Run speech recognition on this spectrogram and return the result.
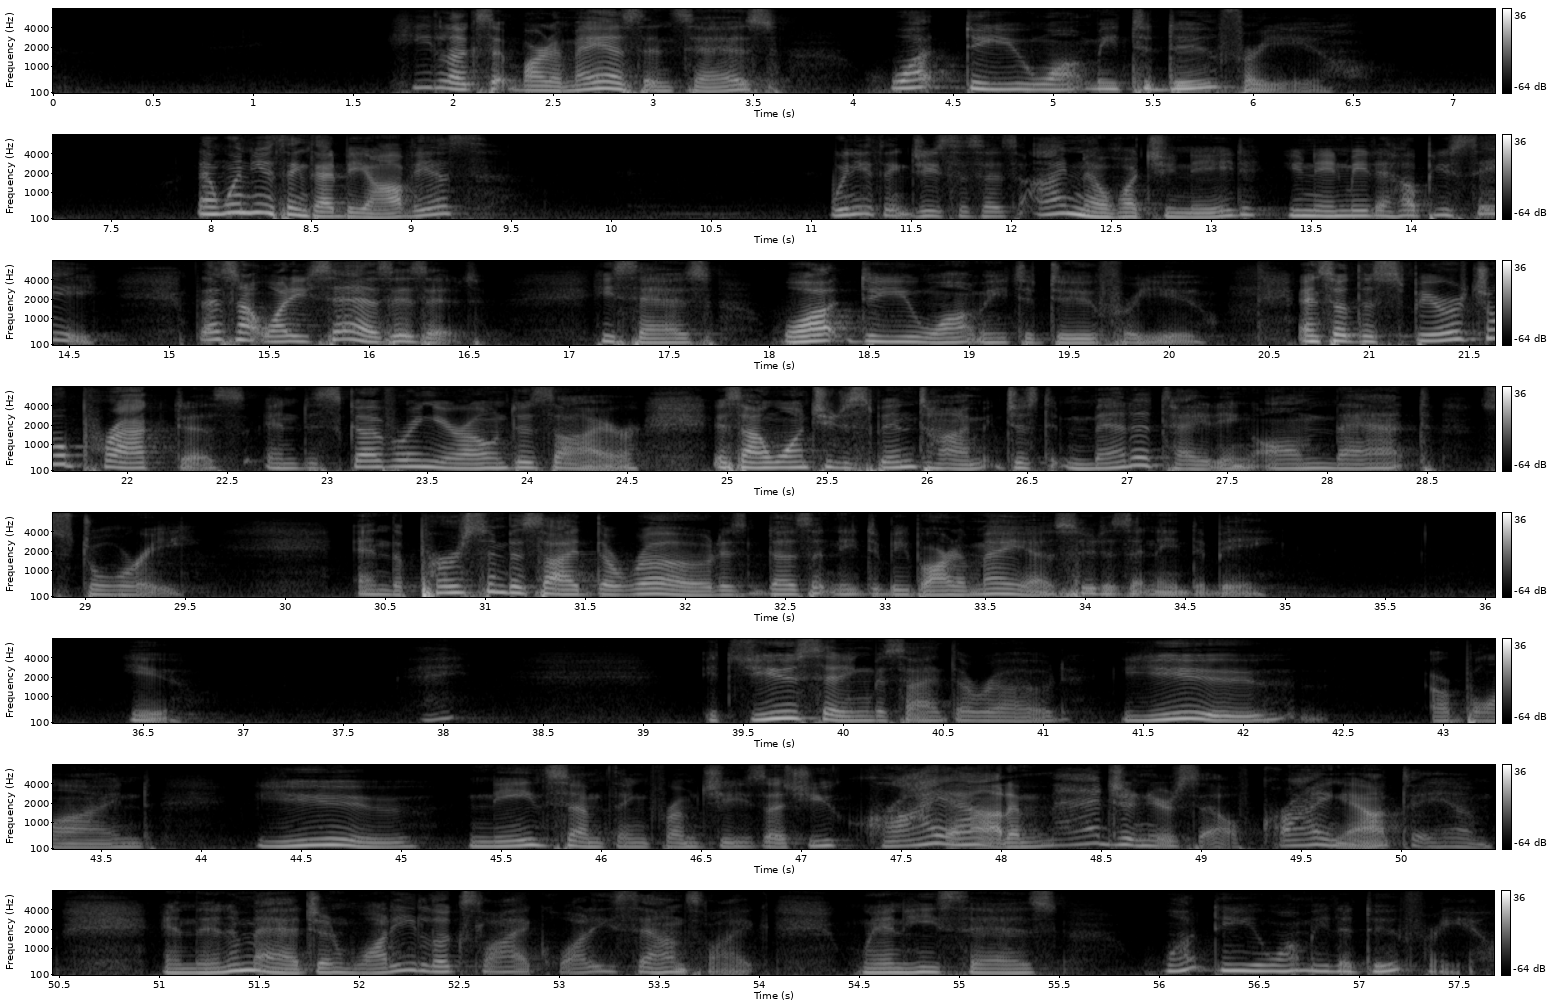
He looks at Bartimaeus and says, What do you want me to do for you? Now, wouldn't you think that'd be obvious? When you think Jesus says, I know what you need, you need me to help you see. That's not what he says, is it? He says, What do you want me to do for you? And so, the spiritual practice in discovering your own desire is I want you to spend time just meditating on that story. And the person beside the road is, doesn't need to be Bartimaeus. Who does it need to be? You. Okay? It's you sitting beside the road. You are blind. You need something from Jesus. You cry out. Imagine yourself crying out to him. And then imagine what he looks like, what he sounds like when he says, What do you want me to do for you?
